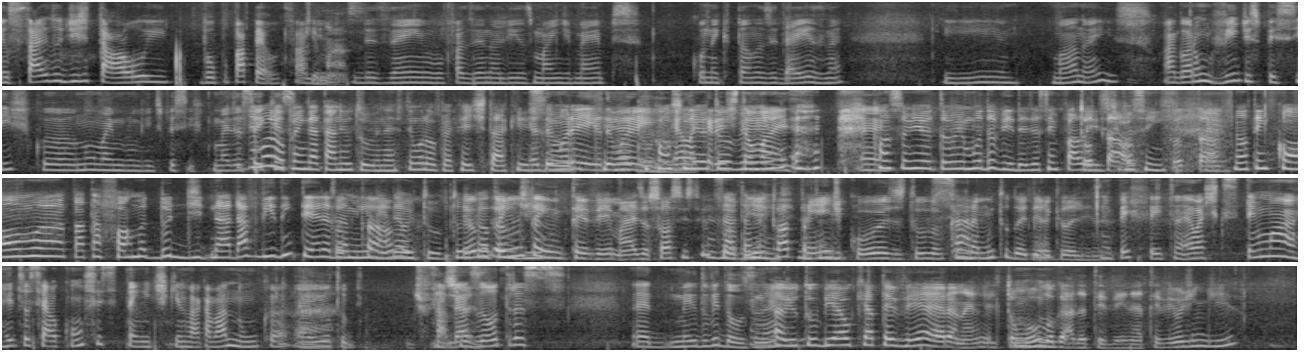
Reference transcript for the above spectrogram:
eu saio do digital e vou pro papel, sabe? Que massa. Desenho, vou fazendo ali os mind maps, conectando as ideias, né? E, mano, é isso. Agora, um vídeo específico, eu não lembro um vídeo específico, mas eu Você sei que... Demorou pra engatar no YouTube, né? Você demorou pra acreditar que isso... Eu demorei, eu demorei. Que consumir Ela acreditou mais. é. Consumir YouTube muda vidas, eu sempre falo total, isso. Tipo assim, total. não tem como a plataforma do, da, da vida inteira total. da minha vida é o YouTube. Tudo eu, que eu aprendi. Eu não tenho TV mais, eu só assisto YouTube. Exatamente, e aí tu aprende coisas, tudo. Sim. Cara, é muito doideira é. aquilo ali. Né? É perfeito. Eu acho que se tem uma rede social consistente que não vai acabar nunca, é o YouTube. Difícil Sabe, as outras é meio duvidoso, né? É, o YouTube é o que a TV era, né? Ele tomou uhum. o lugar da TV, né? A TV hoje em dia,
